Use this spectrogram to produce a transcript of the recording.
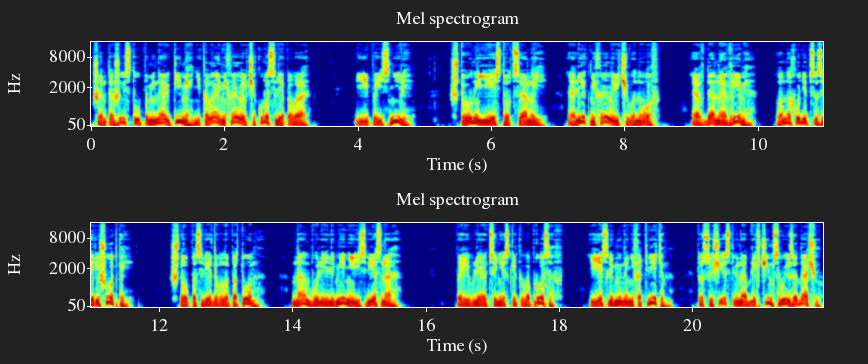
шантажисты упоминают имя Николая Михайловича Курослепова и пояснили, что он и есть тот самый Олег Михайлович Иванов, а в данное время он находится за решеткой. Что последовало потом, нам более или менее известно. Появляются несколько вопросов, и если мы на них ответим, то существенно облегчим свою задачу.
